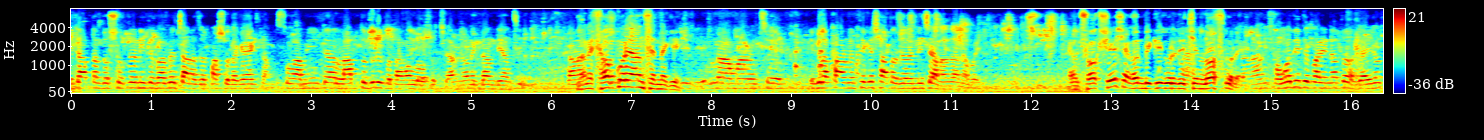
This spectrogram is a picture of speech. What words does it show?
এটা আপনার দর্শকরা নিতে পারবে চার হাজার পাঁচশো টাকা একদম সো আমি এটা লাভ তো দূরের কথা আমার লস হচ্ছে। আমি অনেক দাম দিয়ে আনছি। মানে শখ করে আনছেন নাকি? এগুলো আমার হচ্ছে এগুলা ফার্মের থেকে সাত হাজারের নিচে আনা যায় না ভাই। এখন শখ শেষ এখন বিক্রি করে দিচ্ছেন লস করে। আমি সময় দিতে পারি না তো। যাই হোক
